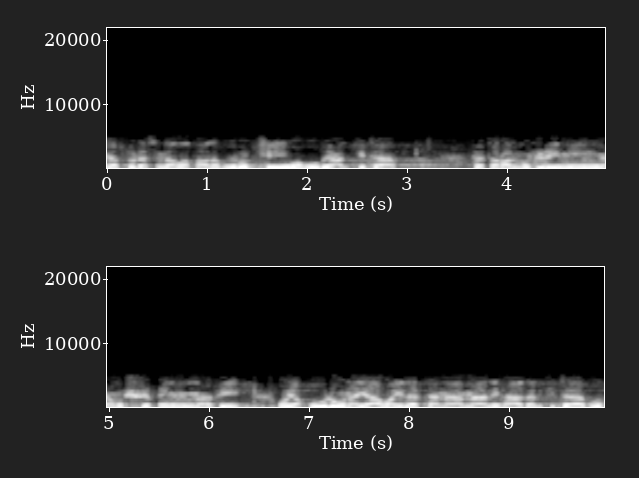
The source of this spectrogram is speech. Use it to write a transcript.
Kəs surəsində Allah Teala buyurur ki, və vudi'al kitab فترى المجرمين مشفقين مما فيه ويقولون يا ويلتنا ما لهذا الكتاب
